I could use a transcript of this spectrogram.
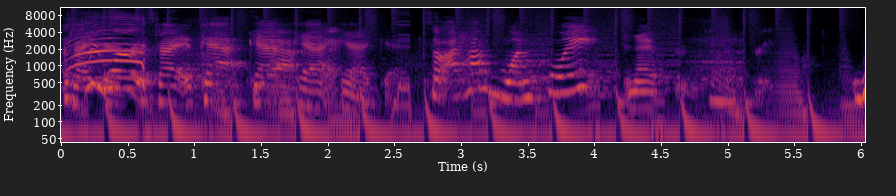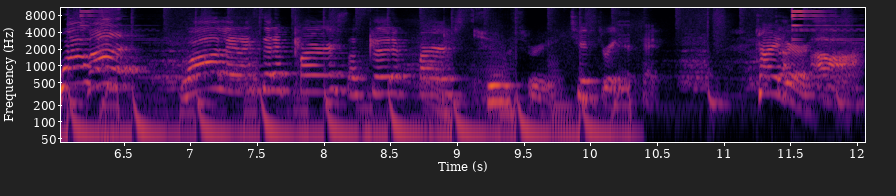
tiger, words. ti- cat, cat, Yeah. cat, cat, cat. So I have one point. And I have three. Three. Wallet! Wallet, I said it first. I said it first. two, three. Two, three, okay. Tiger. Ah.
